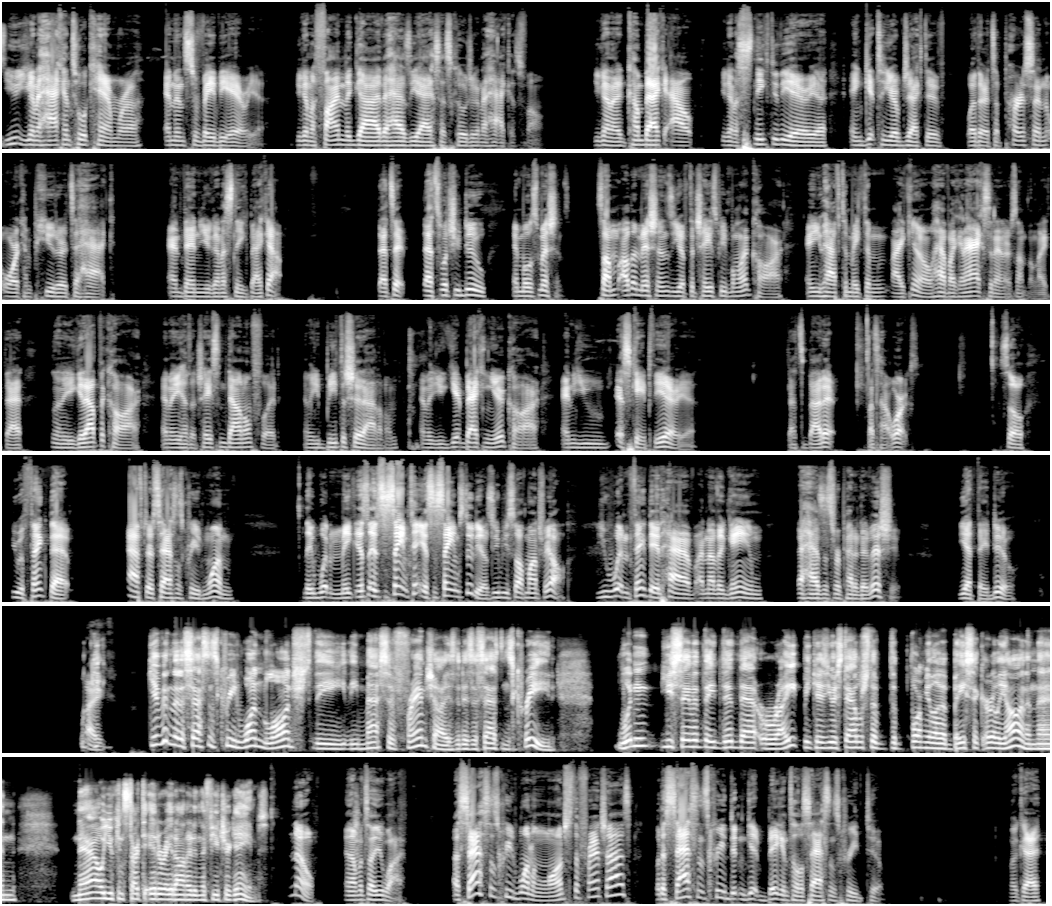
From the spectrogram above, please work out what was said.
you you're gonna hack into a camera and then survey the area. You're gonna find the guy that has the access code. You're gonna hack his phone. You're gonna come back out. You're gonna sneak through the area and get to your objective whether it's a person or a computer to hack, and then you're gonna sneak back out. That's it. That's what you do in most missions. Some other missions you have to chase people in a car and you have to make them like, you know, have like an accident or something like that. And then you get out the car and then you have to chase them down on foot and then you beat the shit out of them and then you get back in your car and you escape the area. That's about it. That's how it works. So you would think that after Assassin's Creed One, they wouldn't make it's it's the same thing. It's the same studios, Ubisoft Montreal. You wouldn't think they'd have another game that has this repetitive issue, yet they do. Like, given that Assassin's Creed One launched the the massive franchise that is Assassin's Creed, wouldn't you say that they did that right because you established the the formula basic early on, and then now you can start to iterate on it in the future games. No, and I'm gonna tell you why. Assassin's Creed One launched the franchise, but Assassin's Creed didn't get big until Assassin's Creed Two. Okay,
